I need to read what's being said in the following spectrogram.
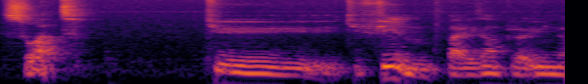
Soit tu, tu filmes, par exemple, une,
